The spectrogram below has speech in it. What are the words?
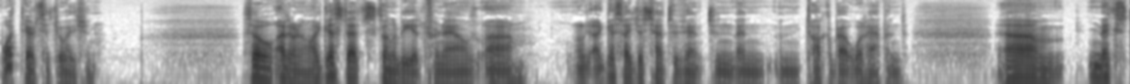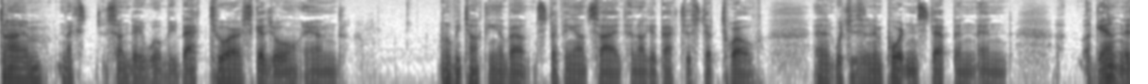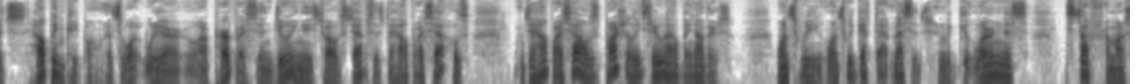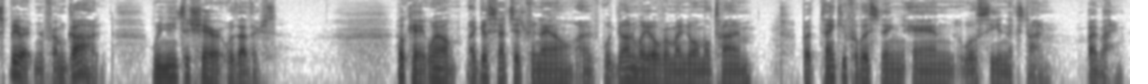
what their situation. So I don't know. I guess that's going to be it for now. Uh, I guess I just had to vent and, and, and talk about what happened. Um, next time, next Sunday, we'll be back to our schedule and we'll be talking about stepping outside, and I'll get back to step 12, and which is an important step and, and again, it's helping people. It's what we are, our purpose in doing these 12 steps is to help ourselves. And to help ourselves partially through helping others. once we once we get that message and we learn this stuff from our spirit and from God, we need to share it with others. Okay, well, I guess that's it for now. I've we've gone way over my normal time. But thank you for listening, and we'll see you next time. Bye bye.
